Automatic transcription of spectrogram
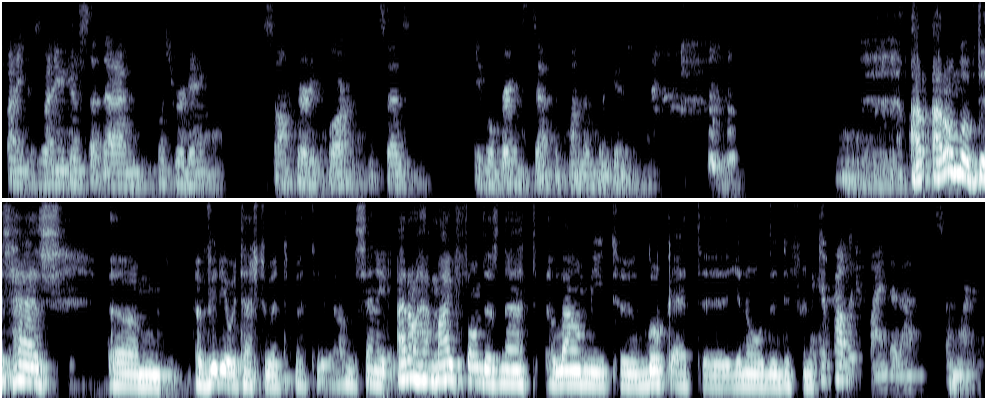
It's funny because when you just said that, I was reading Psalm thirty-four. It says, "Evil brings death upon the wicked." I, I don't know if this has um, a video attached to it, but I'm sending. I don't have my phone does not allow me to look at uh, you know the I different. could probably find it on somewhere.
